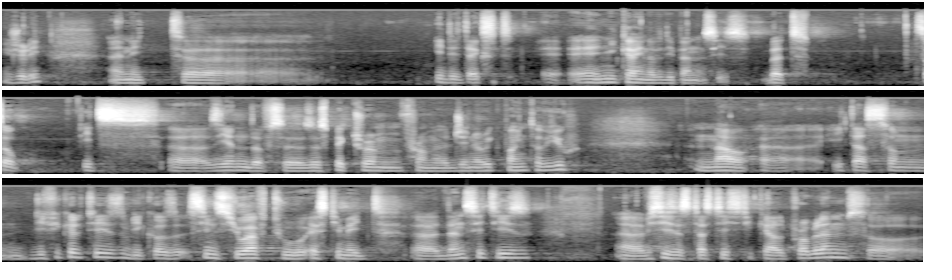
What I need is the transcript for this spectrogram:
usually, and it, uh, it detects any kind of dependencies. But so it's uh, the end of the, the, spectrum from a generic point of view. Now, uh, it has some difficulties because since you have to estimate densities, uh, this is a statistical problem, so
